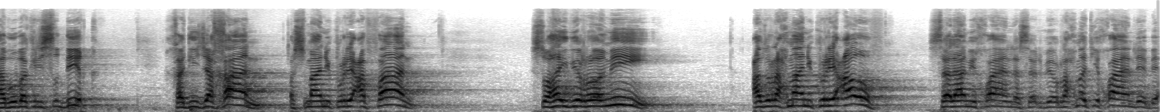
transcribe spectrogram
ئەبو بەکری صدیق خەدیجە خان عوسمانی کوڕی عەفان سوهەیبی ڕۆمی عەبدوڕەحمانی کوڕی عەوف سەلامی خوایان لەسەر بێ و ڕەحمەتی خوایان لێ بێ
